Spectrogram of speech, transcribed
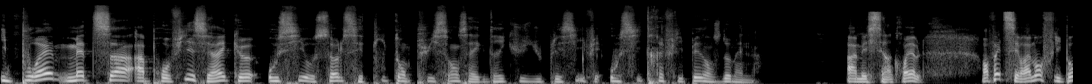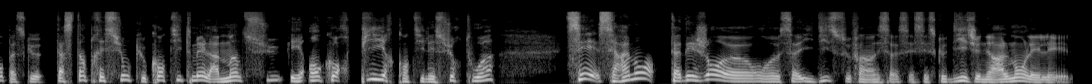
Il pourrait mettre ça à profit. Et c'est vrai que aussi au sol, c'est tout en puissance avec Dricus Duplessis. Il fait aussi très flipper dans ce domaine. Ah, mais c'est incroyable. En fait, c'est vraiment flippant parce que tu as cette impression que quand il te met la main dessus, et encore pire quand il est sur toi, c'est vraiment, tu as des gens, euh, ça, ils disent, enfin, c'est ce que disent généralement les,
